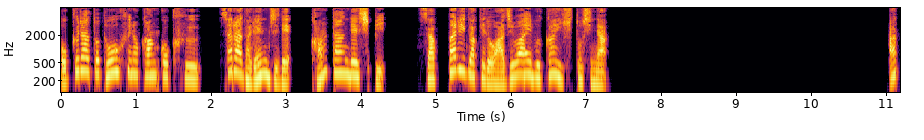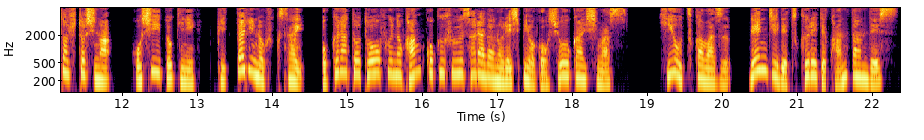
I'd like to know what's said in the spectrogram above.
オクラと豆腐の韓国風、サラダレンジで簡単レシピ。さっぱりだけど味わい深い一品。あと一品、欲しい時にぴったりの副菜、オクラと豆腐の韓国風サラダのレシピをご紹介します。火を使わず、レンジで作れて簡単です。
